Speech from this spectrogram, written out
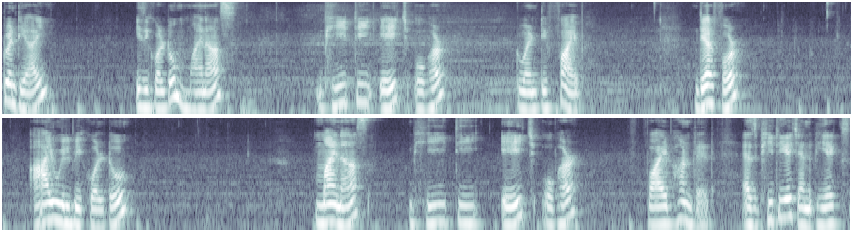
20i is equal to minus VTH over 25 therefore I will be equal to minus VTH over 500 as VTH and Vx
